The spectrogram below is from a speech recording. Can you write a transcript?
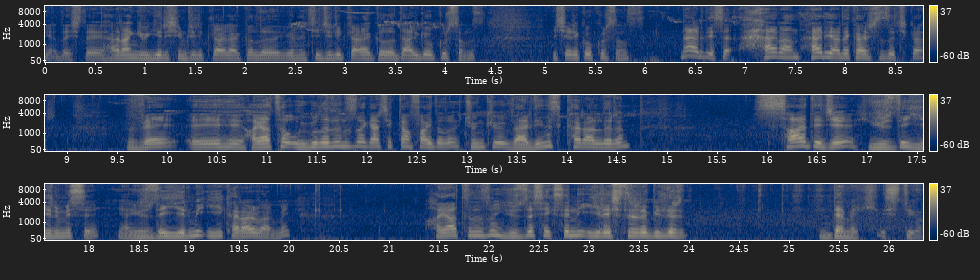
ya da işte herhangi bir girişimcilikle alakalı, yöneticilikle alakalı dergi okursanız, içerik okursanız neredeyse her an her yerde karşınıza çıkar. Ve e, hayata uyguladığınızda gerçekten faydalı. Çünkü verdiğiniz kararların sadece yüzde yirmisi yani yüzde yirmi iyi karar vermek hayatınızın yüzde seksenini iyileştirebilir demek istiyor.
